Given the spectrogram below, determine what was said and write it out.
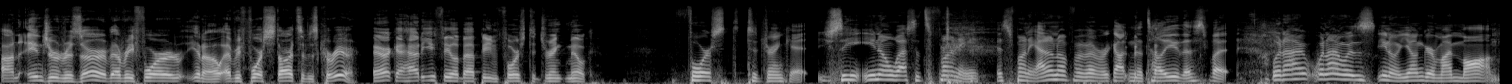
on injured reserve every four, you know, every four starts of his career. Erica, how do you feel about being forced to drink milk? forced to drink it. You see, you know, Wes, it's funny. It's funny. I don't know if I've ever gotten to tell you this, but when I when I was, you know, younger, my mom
